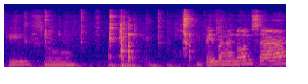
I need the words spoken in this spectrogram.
Okay, so yung kaibahan nun sa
